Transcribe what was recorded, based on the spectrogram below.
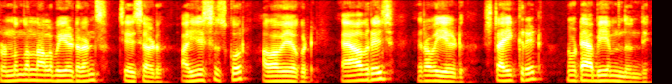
రెండు వందల నలభై ఏడు రన్స్ చేశాడు. ఐఎస్ స్కోర్ అరవై ఒకటి. యావరేజ్ ఇరవై ఏడు. స్ట్రైక్ రేట్ నూట యాభై ఎనిమిది ఉంది.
